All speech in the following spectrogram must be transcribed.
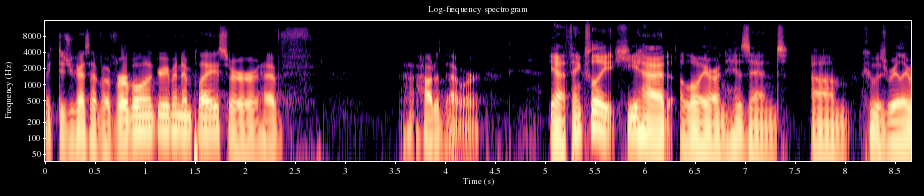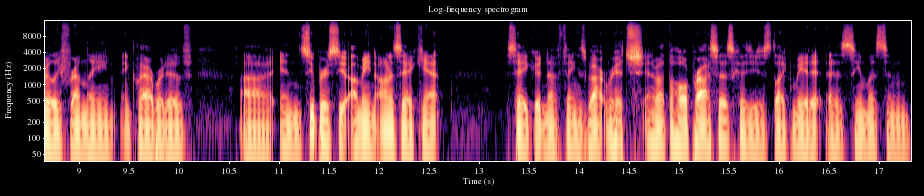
Like, did you guys have a verbal agreement in place, or have how did that work? Yeah, thankfully he had a lawyer on his end um, who was really, really friendly and collaborative, uh, and super. I mean, honestly, I can't say good enough things about Rich and about the whole process because you just like made it as seamless and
